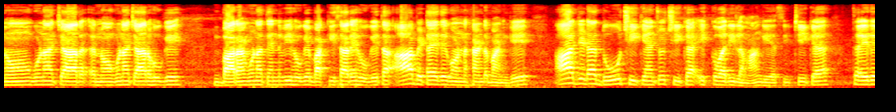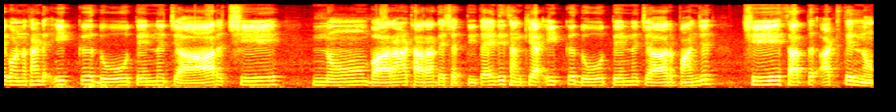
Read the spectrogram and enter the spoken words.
9 ਗੁਣਾ 4 9 ਗੁਣਾ 4 ਹੋ ਗਏ 12 ਗੁਣਾ 3 ਵੀ ਹੋ ਗਏ, ਬਾਕੀ ਸਾਰੇ ਹੋ ਗਏ, ਤਾਂ ਆਹ ਬੇਟਾ ਇਹਦੇ ਗੁਣਨਖੰਡ ਬਣ ਗਏ। ਆ ਜਿਹੜਾ ਦੋ ਛੀਕਿਆਂ ਚੋਂ ਛੀਕਾ ਇੱਕ ਵਾਰੀ ਲਵਾਂਗੇ ਅਸੀਂ, ਠੀਕ ਹੈ ਤਾਂ ਇਹਦੇ ਗੁਣਨਖੰਡ 1 2 3 4 6 9 12 18 ਤੇ 36 ਤਾਂ ਇਹਦੀ ਸੰਖਿਆ 1 2 3 4 5 6 7 8 ਤੇ 9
